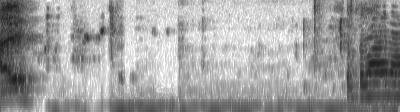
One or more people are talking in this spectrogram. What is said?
hay shabalaala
